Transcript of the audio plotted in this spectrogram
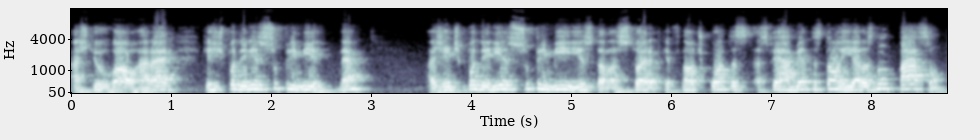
acho que o Val Harari, que a gente poderia suprimir, né? A gente poderia suprimir isso da nossa história, porque afinal de contas as ferramentas estão aí, elas não passam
